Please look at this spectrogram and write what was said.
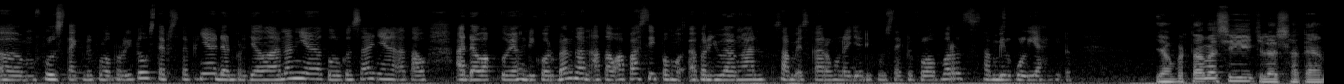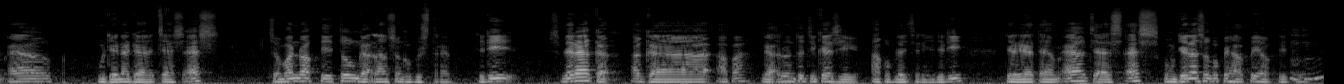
em, full stack developer itu step-stepnya dan perjalanannya, keluh atau ada waktu yang dikorbankan atau apa sih eh, perjuangan sampai sekarang udah jadi full stack developer sambil kuliah gitu. yang pertama sih jelas HTML kemudian ada CSS cuman waktu itu nggak langsung ke bootstrap jadi sebenarnya agak agak apa nggak runtut juga sih aku belajarnya. Jadi dari HTML CSS kemudian langsung ke PHP waktu itu. Mm-mm.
